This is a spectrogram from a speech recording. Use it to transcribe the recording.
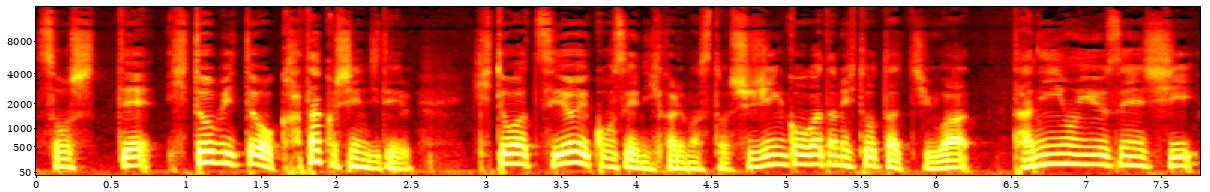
そして人々を固く信じている。人は強い個性に惹かれますと主人公型の人たちは他人を優先し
